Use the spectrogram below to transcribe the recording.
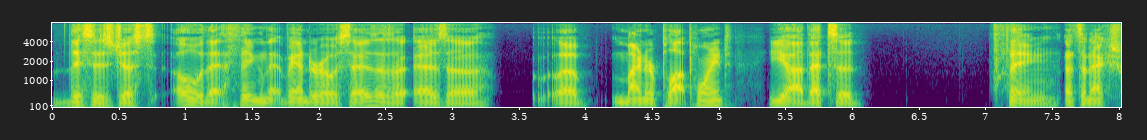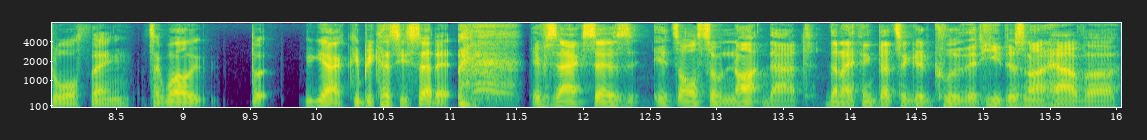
this is just oh that thing that Vanderohe says as a as a, a minor plot point. Yeah, that's a thing. That's an actual thing. It's like well, but yeah, because he said it. if zack says it's also not that then i think that's a good clue that he does not have a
